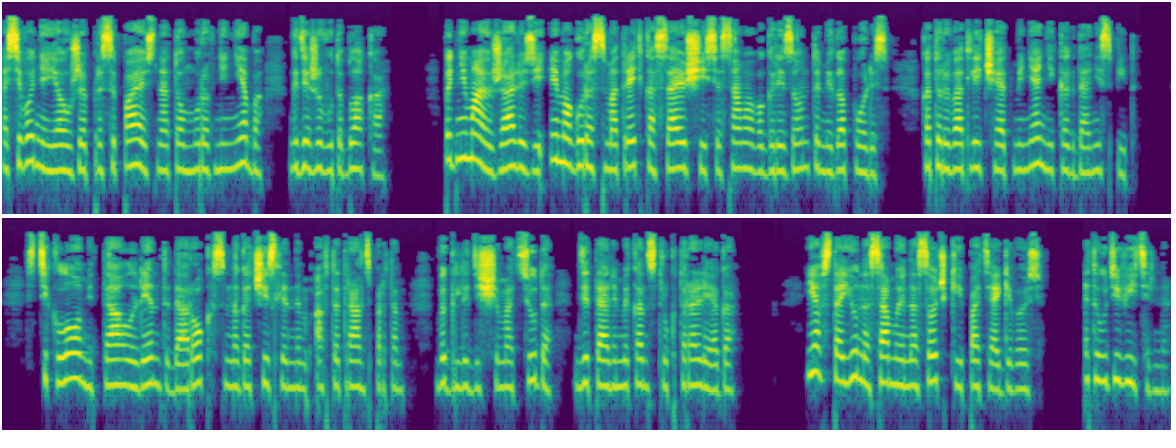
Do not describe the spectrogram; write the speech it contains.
а сегодня я уже просыпаюсь на том уровне неба, где живут облака. Поднимаю жалюзи и могу рассмотреть касающийся самого горизонта мегаполис, который, в отличие от меня, никогда не спит. Стекло, металл, ленты дорог с многочисленным автотранспортом, выглядящим отсюда деталями конструктора Лего. Я встаю на самые носочки и потягиваюсь. Это удивительно,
